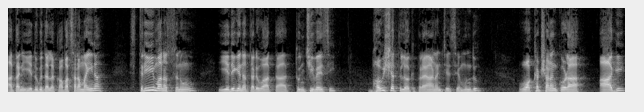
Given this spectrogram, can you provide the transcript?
అతని ఎదుగుదలకు అవసరమైన స్త్రీ మనస్సును ఎదిగిన తరువాత తుంచివేసి భవిష్యత్తులోకి ప్రయాణం చేసే ముందు ఒక్క క్షణం కూడా ఆగి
